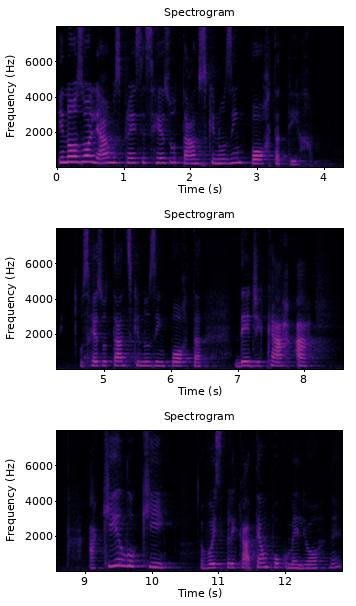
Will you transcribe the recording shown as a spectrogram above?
E nós olharmos para esses resultados que nos importa ter, os resultados que nos importa dedicar a aquilo que eu vou explicar até um pouco melhor, né?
